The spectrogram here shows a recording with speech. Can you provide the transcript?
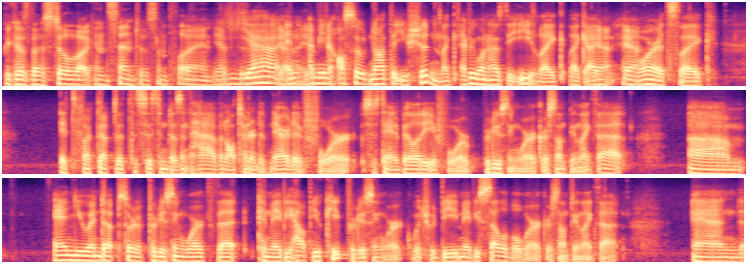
because there's still like incentives in play, and you have to, yeah, yeah and I mean, also not that you shouldn't. Like everyone has to eat. Like like I yeah, yeah. more, it's like it's fucked up that the system doesn't have an alternative narrative for sustainability for producing work or something like that. Um, and you end up sort of producing work that can maybe help you keep producing work, which would be maybe sellable work or something like that. And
